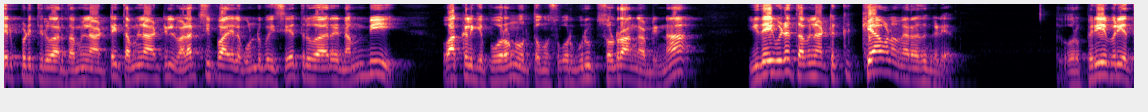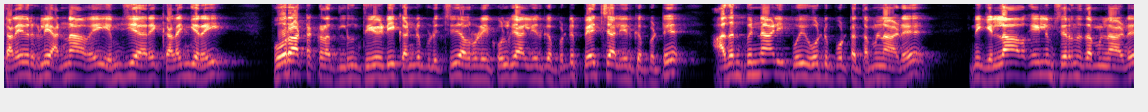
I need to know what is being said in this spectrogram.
ஏற்படுத்திடுவார் தமிழ்நாட்டை. தமிழ்நாட்டில் வளர்ச்சி பாதையில் கொண்டு போய் சேர்த்துருவார் நம்பி வாக்களிக்க போகிறோம்னு ஒருத்தவங்க ஒரு குரூப் சொல்கிறாங்க அப்படின்னா இதை விட தமிழ்நாட்டுக்கு கேவலம் வேறு எதுவும் கிடையாது. ஒரு பெரிய பெரிய தலைவர்களே அண்ணாவை எம்ஜிஆரை கலைஞரை போராட்டக் களத்திலிருந்து தேடி கண்டுபிடிச்சு அவருடைய கொள்கையால் ஈர்க்கப்பட்டு பேச்சால் ஈர்க்கப்பட்டு அதன் பின்னாடி போய் ஓட்டு போட்ட தமிழ்நாடு இன்றைக்கி எல்லா வகையிலும் சிறந்த தமிழ்நாடு.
